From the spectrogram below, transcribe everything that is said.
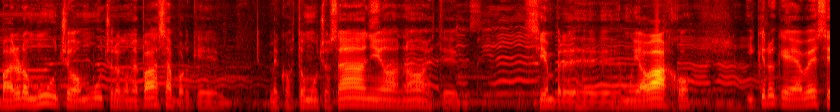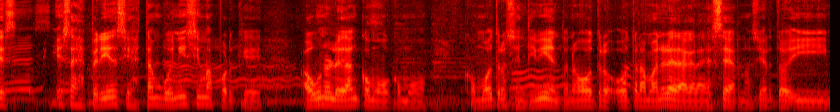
Valoro mucho, mucho lo que me pasa porque me costó muchos años, ¿no? Este, siempre desde muy abajo. Y creo que a veces esas experiencias están buenísimas porque a uno le dan como, como, como otro sentimiento, ¿no? Otro, otra manera de agradecer, ¿no es cierto? Y,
